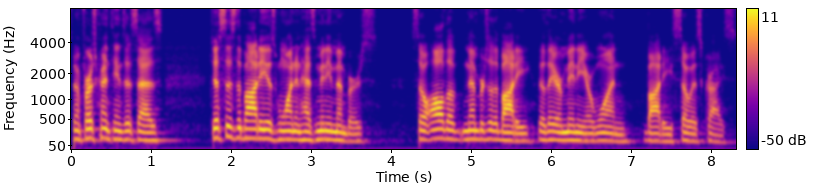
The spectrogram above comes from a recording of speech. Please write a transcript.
So in 1 Corinthians it says, just as the body is one and has many members, so all the members of the body, though they are many, are one body, so is Christ.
